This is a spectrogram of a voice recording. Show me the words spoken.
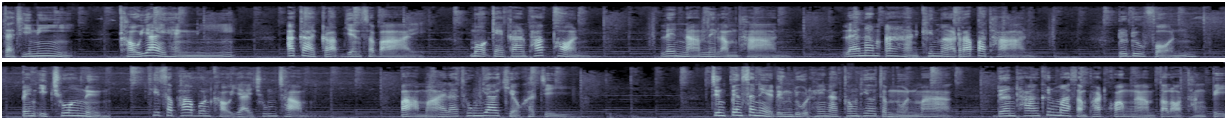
แต่ที่นี่เขาใหญ่แห่งนี้ อากาศกลับเย็นสบาย เหมาะแก่การพักผ่อน เล่นน้ำในลำธารและนำอาหารขึ้นมารับประทาน ฤดูฝน เป็นอีกช่วงหนึ่งที่สภาพบนเขาใหญ่ชุ่มฉ่ำป่าไม้และทุ่งหญ้าเขียวขจี จึงเป็นเสน่ห์ดึงดูดให้นักท่องเที่ยวจำนวนมาก เดินทางขึ้นมาสัมผัสความงามตลอดทั้งปี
